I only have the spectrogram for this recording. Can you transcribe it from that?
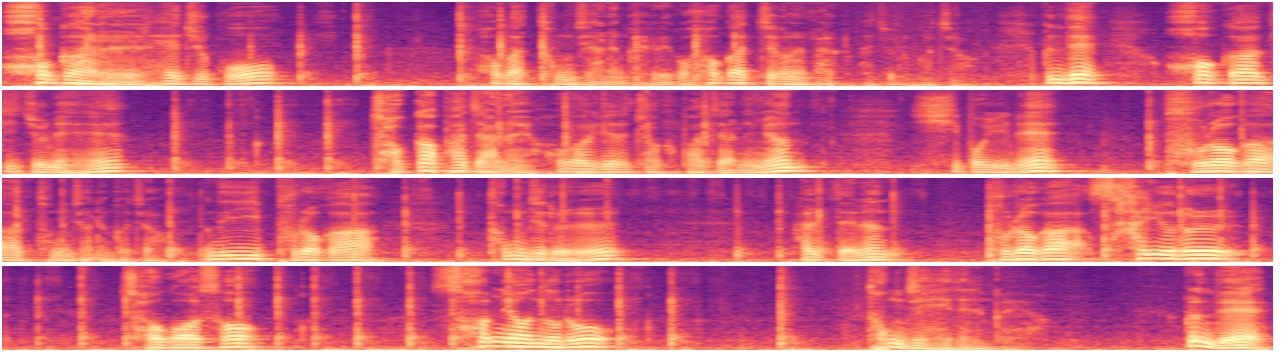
허가를 해주고 허가 통지하는 거예요. 그리고 허가증을 발급해 주는 거죠. 근데 허가 기준에 적합하지 않아요. 허가 기준에 적합하지 않으면 15일에 불허가 통지하는 거죠. 근데 이 불허가 통지를 할 때는 불허가 사유를 적어서 서면으로 통지해야 되는 거예요. 그런데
